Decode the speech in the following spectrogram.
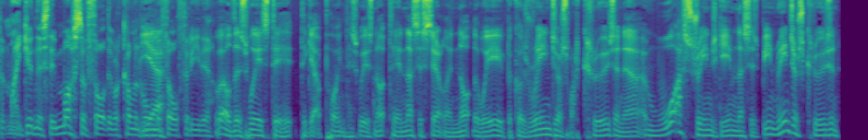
But my goodness, they must have thought they were coming home Yeah. with all three there. Well, there's ways to to get a point, there's ways not to, and this is certainly not the way because Rangers were cruising, and what a strange game this has been. Rangers cruising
